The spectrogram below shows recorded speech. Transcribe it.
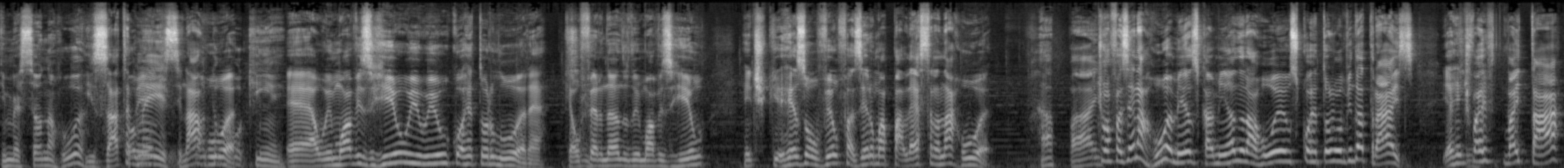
Imersão na rua? Exatamente. Como é esse? Na Conta rua. Um pouquinho. É o Imóveis Rio e o Will Corretor Lua, né? Que Sim. é o Fernando do Imóveis Rio. A gente resolveu fazer uma palestra na rua. Rapaz. A gente vai fazer na rua mesmo, caminhando na rua e os corretores vão vindo atrás. E a gente Sim. vai estar vai tá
